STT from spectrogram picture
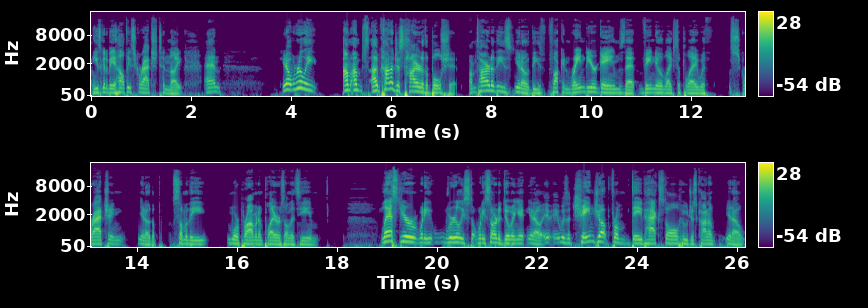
He's going to be a healthy scratch tonight. And you know, really, I'm I'm I'm kind of just tired of the bullshit. I'm tired of these, you know, these fucking reindeer games that Vigneault likes to play with scratching, you know, the some of the more prominent players on the team. Last year, when he really st- when he started doing it, you know, it, it was a change up from Dave Hakstol, who just kind of, you know,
